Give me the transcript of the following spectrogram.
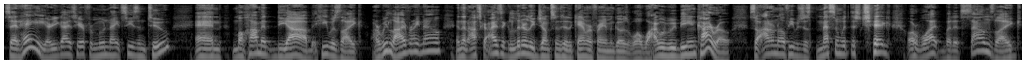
said, "Hey, are you guys here for Moon Knight season 2?" And Mohammed Diab, he was like, "Are we live right now?" And then Oscar Isaac literally jumps into the camera frame and goes, "Well, why would we be in Cairo?" So I don't know if he was just messing with this chick or what, but it sounds like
